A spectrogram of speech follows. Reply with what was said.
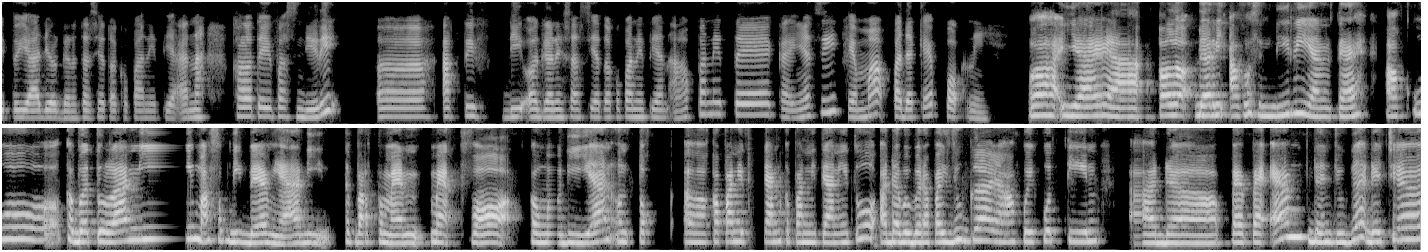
gitu ya di organisasi atau kepanitiaan. Nah, kalau Teh Iva sendiri eh aktif di organisasi atau kepanitiaan apa nih Teh? Kayaknya sih Kema pada kepo nih. Wah, iya ya. Kalau dari aku sendiri ya, Teh, aku kebetulan nih masuk di BEM ya, di Departemen Medfo. Kemudian untuk eh, kepanitiaan-kepanitiaan itu ada beberapa juga yang aku ikutin. Ada PPM dan juga DCW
